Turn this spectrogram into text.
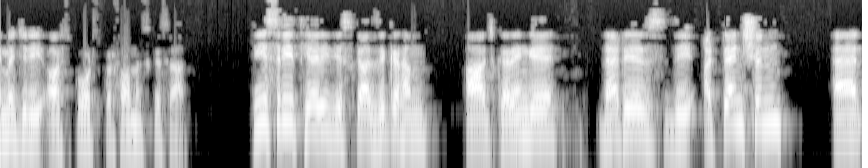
امیجری اور اسپورٹس پرفارمنس کے ساتھ تیسری تھیوری جس کا ذکر ہم آج کریں گے that is the attention and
